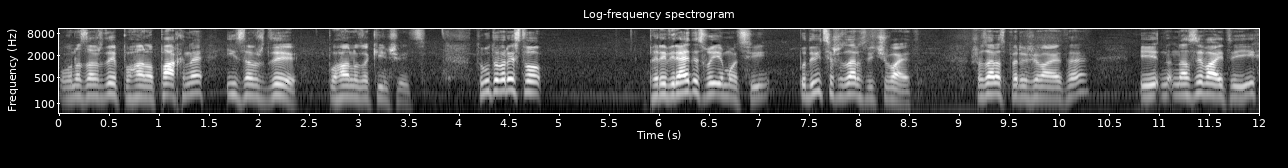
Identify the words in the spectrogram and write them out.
воно завжди погано пахне і завжди погано закінчується. Тому, товариство, перевіряйте свої емоції, подивіться, що зараз відчуваєте, що зараз переживаєте, і називайте їх,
